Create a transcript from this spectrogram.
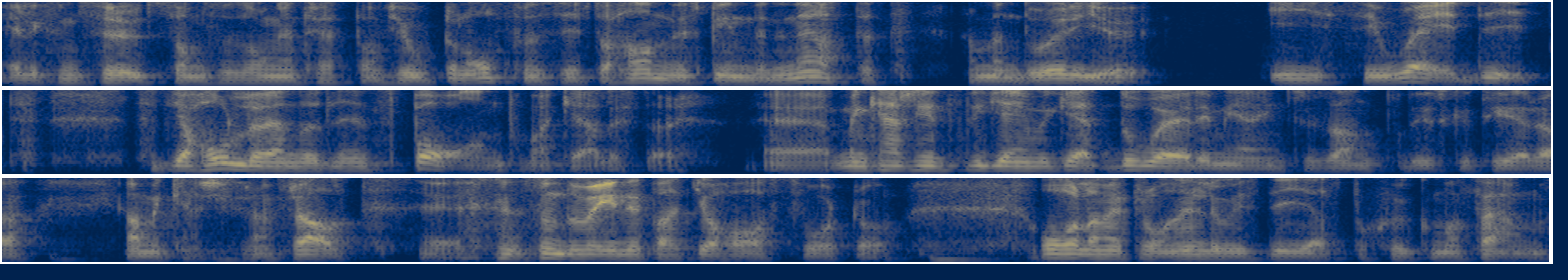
eh, liksom ser ut som säsongen 13-14 offensivt och han är spindeln i nätet, ja men då är det ju easy way dit. Så jag håller ändå ett litet span på McAllister. Eh, men kanske inte the game we get, då är det mer intressant att diskutera, ja men kanske framförallt, eh, som du var inne på att jag har svårt att, att hålla mig från, en Luis Diaz på 7,5.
